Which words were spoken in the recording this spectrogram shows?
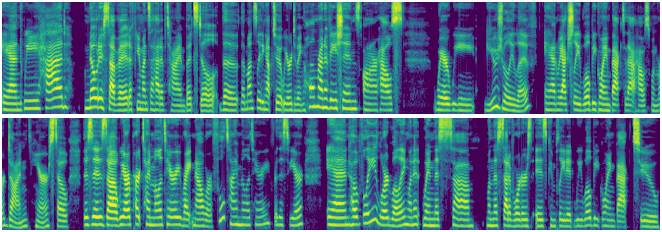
and we had notice of it a few months ahead of time, but still the the months leading up to it, we were doing home renovations on our house where we usually live and we actually will be going back to that house when we're done here. So this is uh, we are part-time military right now we're full-time military for this year and hopefully lord willing when it when this uh, when this set of orders is completed we will be going back to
